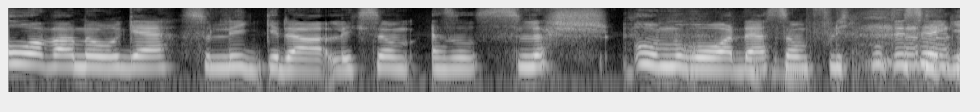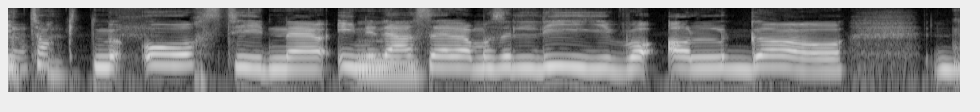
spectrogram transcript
over Norge så ligger det liksom en sånn slush-område som flytter seg i takt med årstidene, og inni der så er det masse liv og alger og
